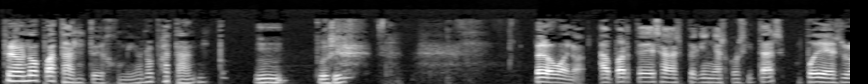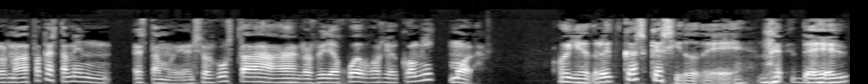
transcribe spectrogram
Pero no para tanto, hijo mío, no para tanto. Mm, pues sí. Pero bueno, aparte de esas pequeñas cositas, pues los madafacas también están muy bien. Si os gustan los videojuegos y el cómic, mola. Oye, Droidcast, ¿qué ha sido de, de, de él?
